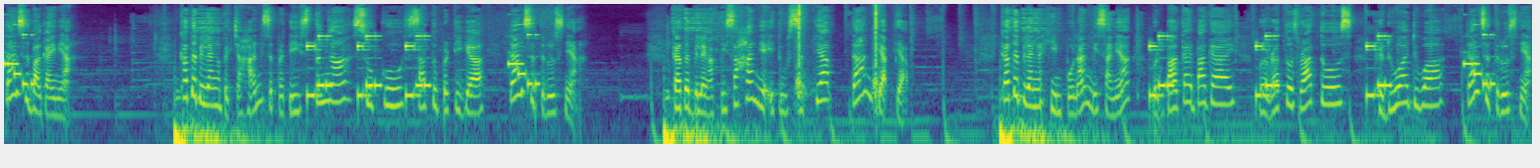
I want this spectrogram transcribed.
dan sebagainya. Kata bilangan pecahan seperti setengah, suku, satu per tiga dan seterusnya. Kata bilangan pisahan iaitu setiap dan tiap-tiap. Kata bilangan himpunan misalnya berbagai-bagai, beratus-ratus, kedua-dua dan seterusnya.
